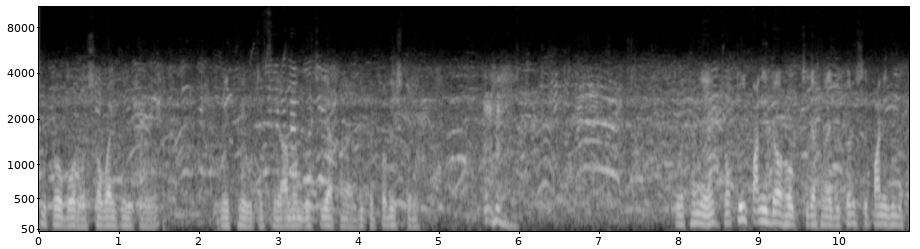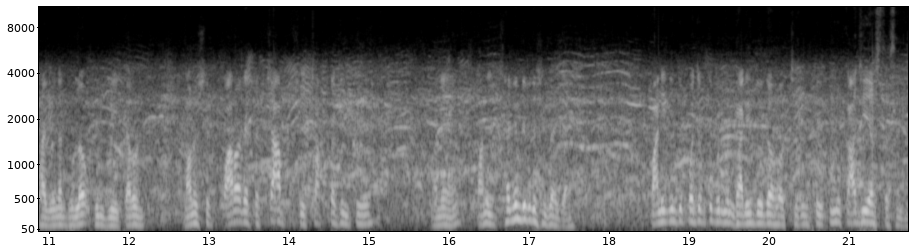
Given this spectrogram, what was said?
ছোট বড় সবাই কিন্তু মেতে উঠেছে, আনন্দ চিড়িয়াখানার ভিতরে প্রবেশ করে। তো এখানে যতই পানি দেওয়া হোক চিড়িয়াখানার ভিতরে সে পানি কিন্তু থাকবে না ধুলা উঠবে কারণ মানুষের পাড়ার একটা চাপ, সেই চাপটা কিন্তু মানে পানি সেকেন্ডের ভিতরে শুকায় যায়। পানি কিন্তু পর্যাপ্ত পরিমাণ গাড়ি দিয়ে দেওয়া হচ্ছে, কিন্তু কোনো কাজই আসতেছে না।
